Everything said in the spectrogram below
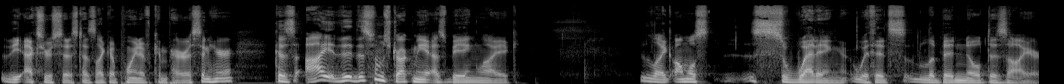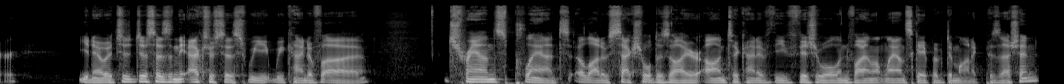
The Exorcist as like a point of comparison here, because I th- this film struck me as being like like almost sweating with its libidinal desire. You know, it just as in The Exorcist, we we kind of uh, transplant a lot of sexual desire onto kind of the visual and violent landscape of demonic possession.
